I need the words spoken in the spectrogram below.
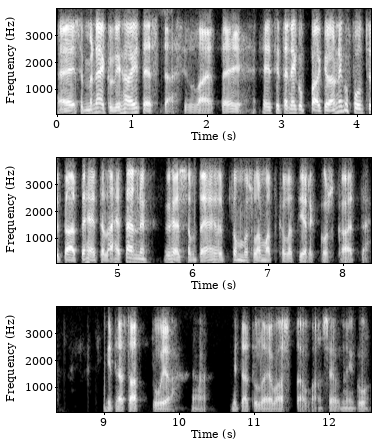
Ei, se menee kyllä ihan itsestään sillä että ei, ei sitä niinku, kyllä niinku funtsitaan, että hei, että lähdetään nyt yhdessä, mutta eihän se tuommoisella matkalla tiedä koskaan, että mitä sattuu ja, ja mitä tulee vastaan, vaan se on niinku,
